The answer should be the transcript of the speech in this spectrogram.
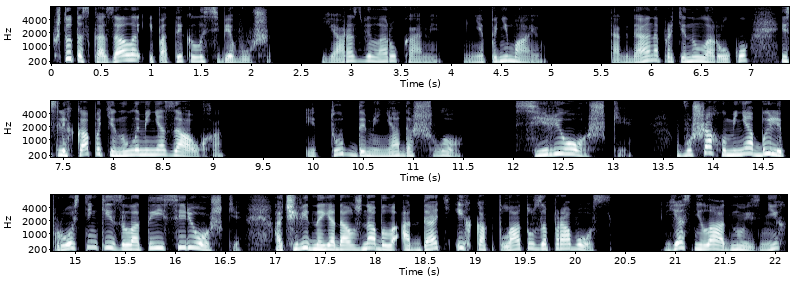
что-то сказала и потыкала себе в уши. Я развела руками. Не понимаю. Тогда она протянула руку и слегка потянула меня за ухо. И тут до меня дошло. Сережки. В ушах у меня были простенькие золотые сережки. Очевидно, я должна была отдать их как плату за провоз. Я сняла одну из них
